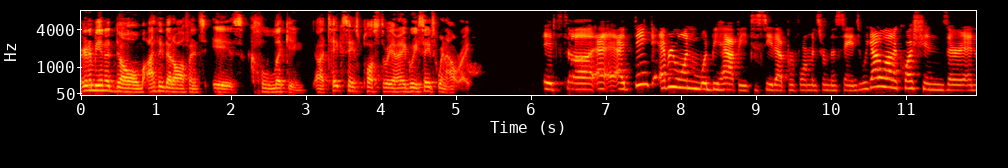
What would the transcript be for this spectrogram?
going to be in a dome. I think that offense is clicking. Uh, take Saints plus three, and I agree. Saints win outright. It's. Uh, I, I, think everyone would be happy to see that performance from the Saints. We got a lot of questions there and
